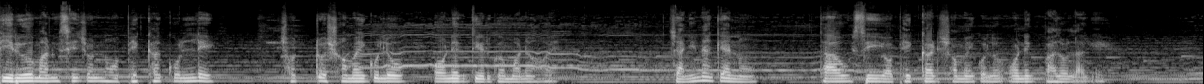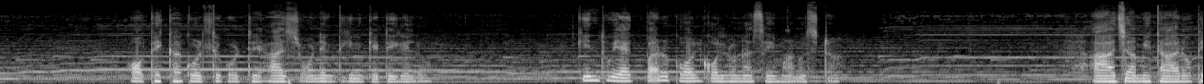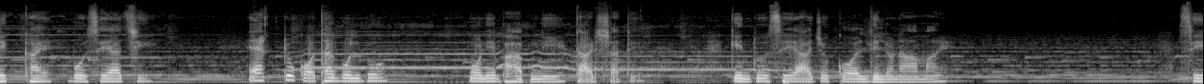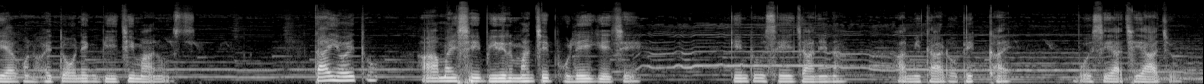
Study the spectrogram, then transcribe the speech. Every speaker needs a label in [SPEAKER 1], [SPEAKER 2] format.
[SPEAKER 1] প্রিয় মানুষের জন্য অপেক্ষা করলে ছোট্ট সময়গুলো অনেক দীর্ঘ মনে হয়। জানি না কেন, তাও সেই অপেক্ষার সময়গুলো অনেক ভালো লাগে। অপেক্ষা করতে করতে আজ অনেক দিন কেটে গেল। কিন্তু একবার কল করল না সেই মানুষটা। আজ আমি তার অপেক্ষায় বসে আছি। একটু কথা বলব মনে ভাব নিয়ে তার সাথে। কিন্তু সে আজও কল দিল না আমায়। সে এখন হয়তো অনেক বিজি মানুষ। তাই হয়তো আমায় সেই ভিড়ের মাঝে ভুলেই গেছে। কিন্তু সে জানে না আমি তার অপেক্ষায় বসে আছি আজও।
